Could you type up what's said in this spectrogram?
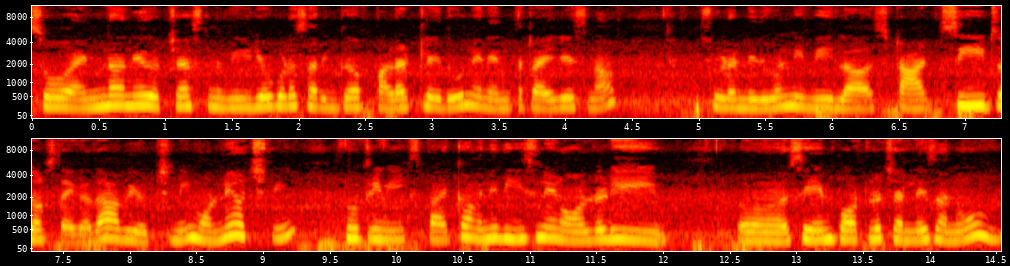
సో ఎండ అనేది వచ్చేస్తుంది. వీడియో కూడా సరిగ్గా పడట్లేదు. నేను ఎంత ట్రై చేసినా. చూడండి ఇదిగోండి. ఇవి ఇలా స్టార్ట్ సీడ్స్ వస్తాయి కదా అవి వచ్చినాయి. మొన్నే వచ్చినాయి. టూ త్రీ వీక్స్ బ్యాక్ అవన్నీ తీసి నేను ఆల్రెడీ సేమ్ పాట్లో చల్లేసాను.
